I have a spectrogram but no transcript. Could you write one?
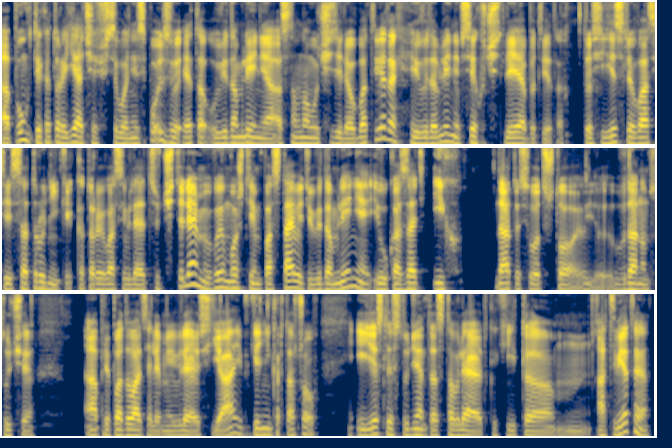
а пункты, которые я чаще всего не использую, это уведомление основного учителя об ответах и уведомление всех учителей об ответах. То есть, если у вас есть сотрудники, которые у вас являются учителями, вы можете им поставить уведомление и указать их. Да, то есть вот что э, в данном случае а, преподавателем являюсь я, Евгений Карташов. И если студенты оставляют какие-то ответы,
